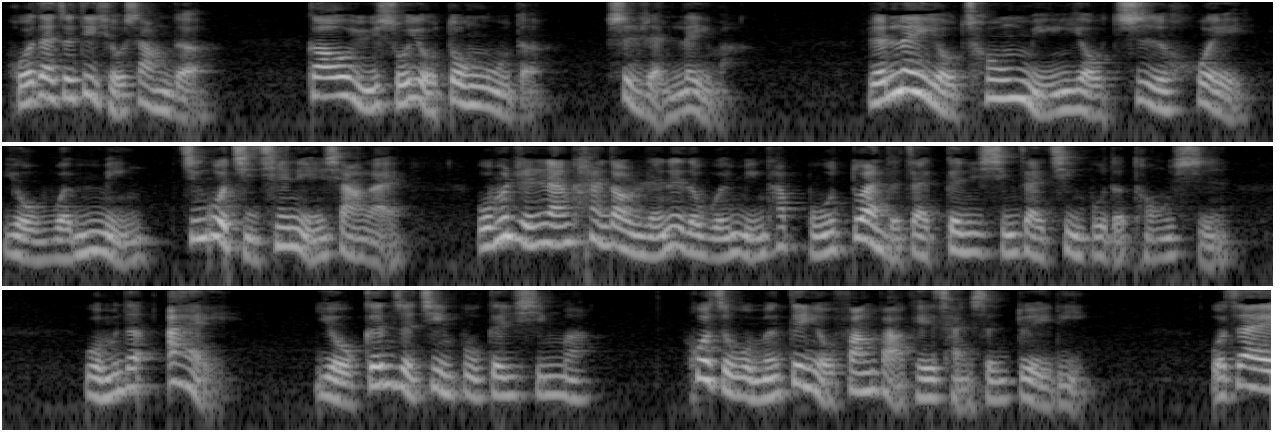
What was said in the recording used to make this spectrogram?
活在这地球上的。高于所有动物的是人类嘛？人类有聪明、有智慧、有文明。经过几千年下来，我们仍然看到人类的文明，它不断的在更新、在进步的同时，我们的爱有跟着进步更新吗？或者我们更有方法可以产生对立？我在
